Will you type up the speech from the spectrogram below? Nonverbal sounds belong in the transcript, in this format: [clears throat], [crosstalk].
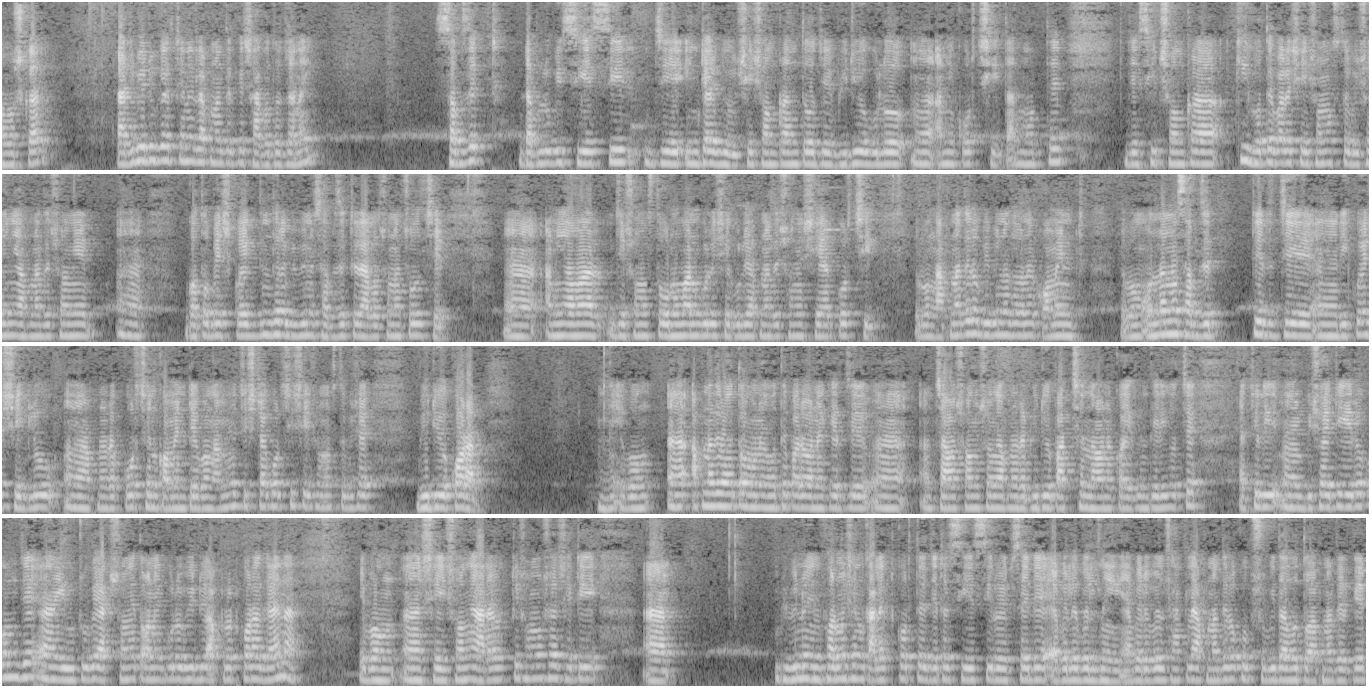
নমস্কার। রাজীব এডুকেয়ার চ্যানেলে আপনাদেরকে স্বাগত জানাই। সাবজেক্ট ডাব্লিউবিসিএসসির যে ইন্টারভিউ সেই সংক্রান্ত যে ভিডিওগুলো আমি করছি, তার মধ্যে যে সিট সংখ্যা কি হতে পারে, সেই সমস্ত বিষয় নিয়ে আপনাদের সঙ্গে গত বেশ কয়েকদিন ধরে বিভিন্ন সাবজেক্টের আলোচনা চলছে। আমি আমার যে সমস্ত অনুমানগুলি, সেগুলি আপনাদের সঙ্গে শেয়ার করছি এবং আপনাদেরও বিভিন্ন ধরনের কমেন্ট এবং অন্যান্য সাবজেক্টের যে রিকোয়েস্ট সেগুলো আপনারা করছেন কমেন্টে এবং আমিও চেষ্টা করছি সেই সমস্ত বিষয় ভিডিও করার। এবং আপনাদের হয়তো মনে হতে পারে অনেকের যে চাওয়ার সঙ্গে সঙ্গে আপনারা ভিডিও পাচ্ছেন না, অনেক কয়েকদিন দেরি হচ্ছে। অ্যাকচুয়ালি বিষয়টি এরকম যে ইউটিউবে একসঙ্গে তো অনেকগুলো ভিডিও আপলোড করা যায় না। এবং সেই সঙ্গে আরও একটি সমস্যা, সেটি বিভিন্ন ইনফরমেশন কালেক্ট করতে যেটা সিএসসির ওয়েবসাইটে অ্যাভেলেবেল নেই। অ্যাভেলেবেল থাকলে আপনাদেরও খুব সুবিধা হতো। আপনাদেরকে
